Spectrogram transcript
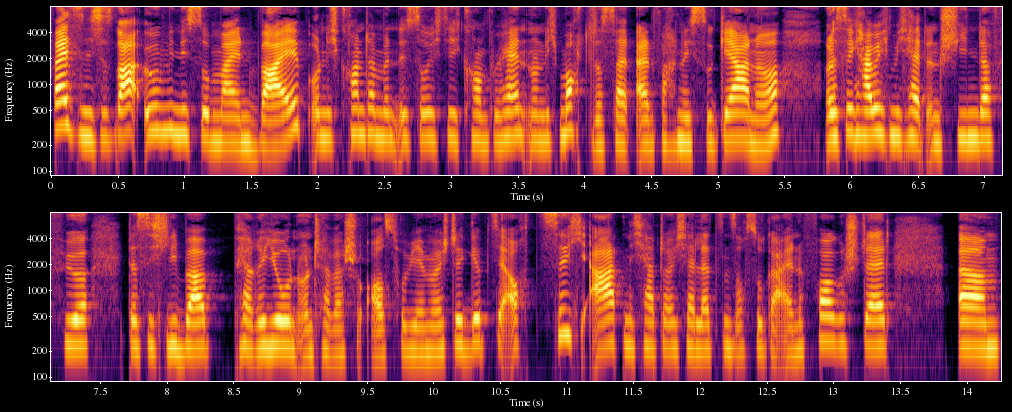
weiß ich nicht, das war irgendwie nicht so mein Vibe und ich konnte damit nicht so richtig comprehenden und ich mochte das halt einfach nicht so gerne. Und deswegen habe ich mich halt entschieden dafür, dass ich lieber Periodenunterwäsche ausprobieren möchte. Gibt es ja auch zig Arten. Ich hatte euch ja letztens auch sogar eine vorgestellt. Ähm,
